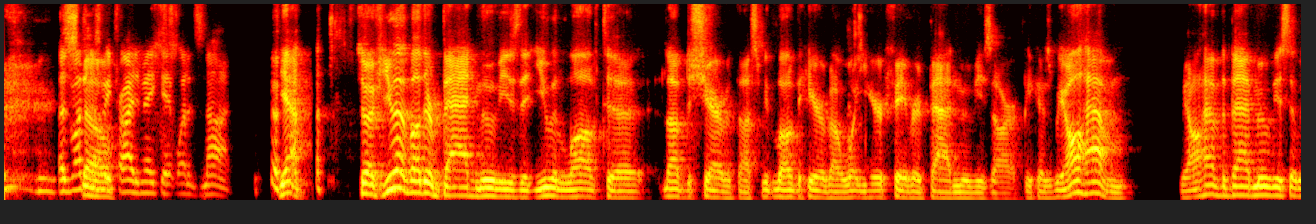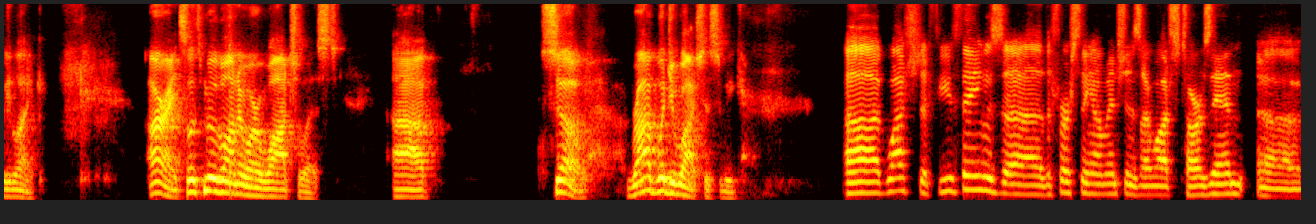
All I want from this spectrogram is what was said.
as much so, as we try to make it what it's not. yeah. So if you have other bad movies that you would love to love to share with us, we'd love to hear about what your favorite bad movies are because we all have them. We all have the bad movies that we like. All right, so let's move on to our watch list. Uh, so, Rob, what'd you watch this week? Uh, I've watched a few things. Uh, the first thing I'll mention is I watched Tarzan, uh,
